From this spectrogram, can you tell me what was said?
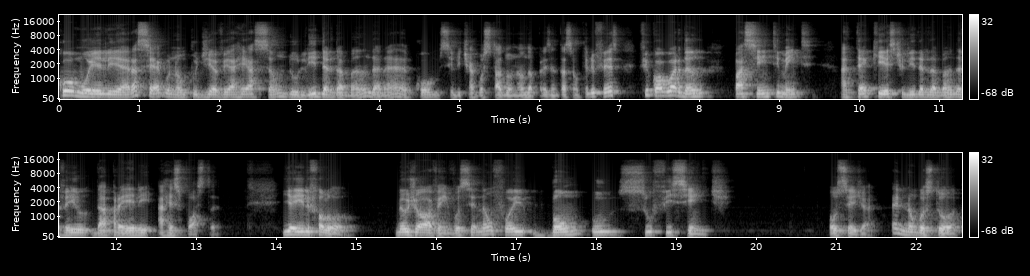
como ele era cego, não podia ver a reação do líder da banda, né? Como se ele tinha gostado ou não da apresentação que ele fez, ficou aguardando pacientemente até que este líder da banda veio dar para ele a resposta. E aí ele falou: Meu jovem, você não foi bom o suficiente. Ou seja, ele não gostou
